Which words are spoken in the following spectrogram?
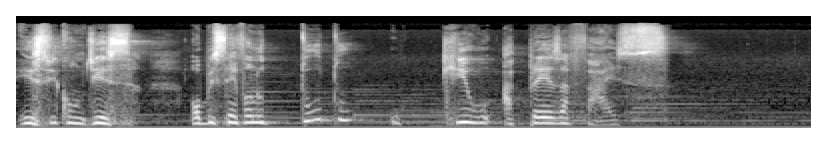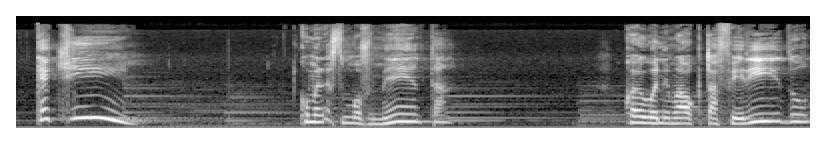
Eles ficam dias observando tudo o que a presa faz. Quietinho como ela se movimenta, qual é o animal que está ferido,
